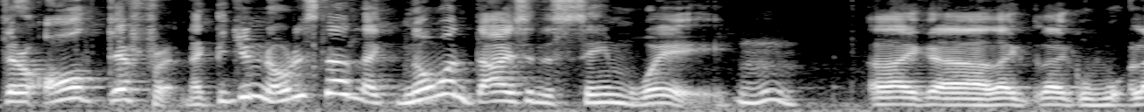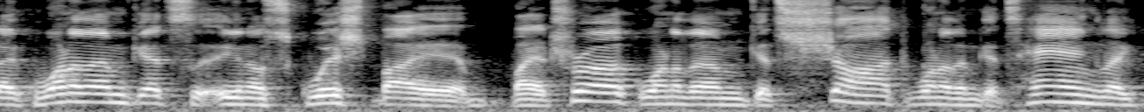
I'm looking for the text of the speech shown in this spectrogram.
they're all different. Like, did you notice that? Like, no one dies in the same way. Like, uh, like, like, like one of them gets you know squished by by a truck. One of them gets shot. One of them gets hanged. Like,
